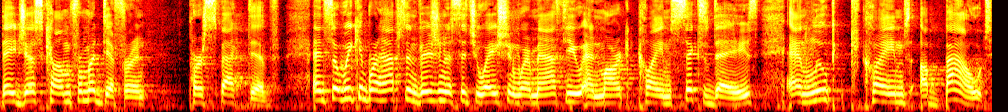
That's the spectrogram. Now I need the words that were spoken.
they just come from a different perspective. And so we can perhaps envision a situation where Matthew and Mark claim six days and Luke claims about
